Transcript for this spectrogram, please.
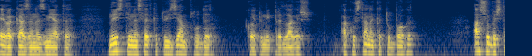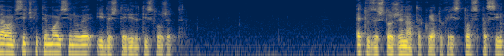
Ева каза на змията, наистина след като изям плода, който ми предлагаш, ако стана като Бога, аз обещавам всичките мои синове и дъщери да ти служат. Ето защо жената, която Христос спаси,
